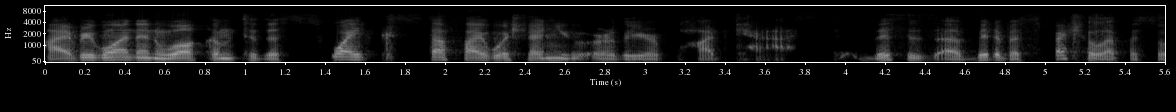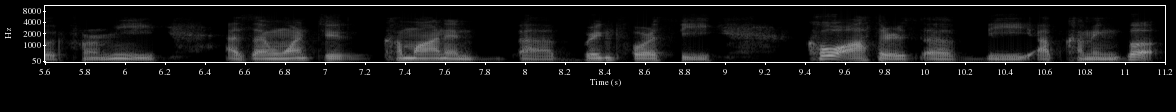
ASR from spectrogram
Hi, everyone, and welcome to the Swike Stuff I Wish I Knew Earlier podcast. This is a bit of a special episode for me as I want to come on and uh, bring forth the co-authors of the upcoming book.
